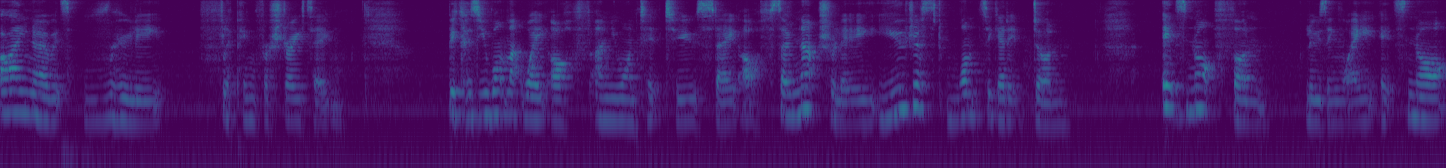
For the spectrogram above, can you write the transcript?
I know it's really flipping frustrating because you want that weight off and you want it to stay off. So naturally, you just want to get it done. It's not fun losing weight. It's not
